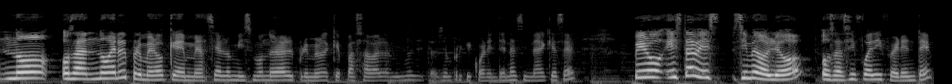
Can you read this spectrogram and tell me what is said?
no, o sea, no era el primero que me hacía lo mismo, no era el primero que pasaba la misma situación porque cuarentena sin nada que hacer. Pero esta vez sí me dolió, o sea, sí fue diferente.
